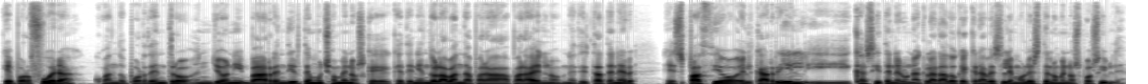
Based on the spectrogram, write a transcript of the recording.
que por fuera, cuando por dentro Johnny va a rendirte mucho menos que, teniendo la banda para, él, ¿no? Necesita tener espacio, el carril y casi tener un aclarado que Kraves le moleste lo menos posible.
